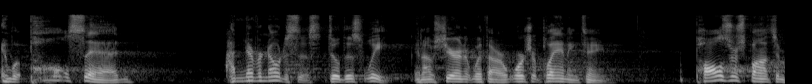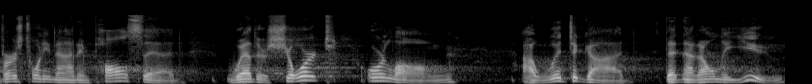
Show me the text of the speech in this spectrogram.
And what Paul said, I never noticed this till this week, and I was sharing it with our worship planning team. Paul's response in verse 29, and Paul said, Whether short or long, I would to God that not only you,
